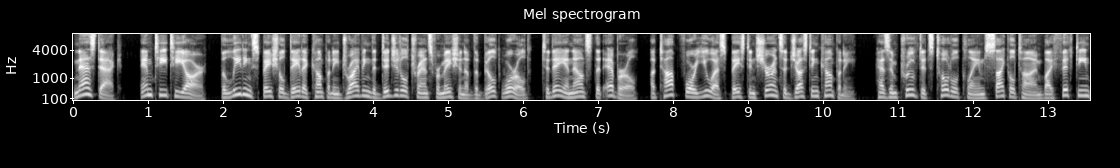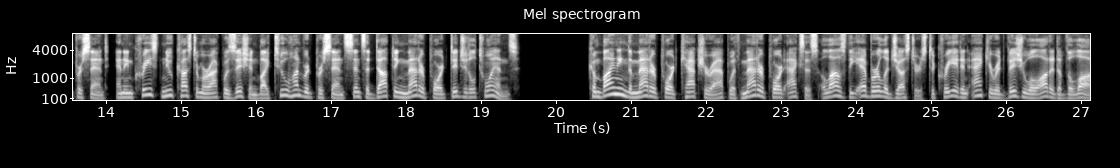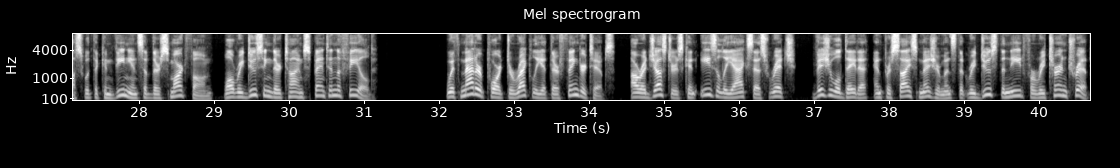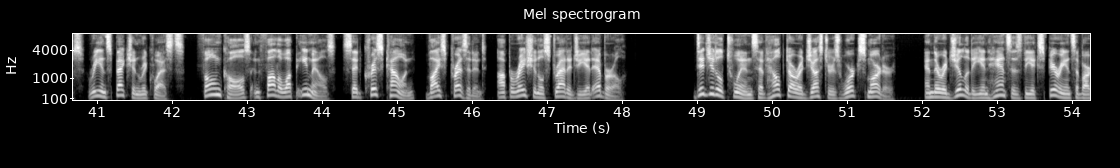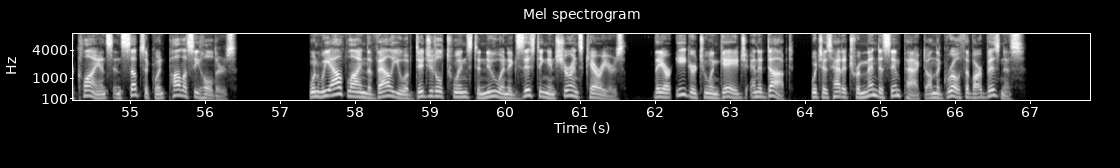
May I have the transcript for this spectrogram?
NASDAQ, MTTR, the leading spatial data company driving the digital transformation of the built world, today announced that Eberl, a top 4 US based insurance adjusting company, has improved its total claims cycle time by 15% and increased new customer acquisition by 200% since adopting Matterport digital twins. Combining the Matterport Capture app with Matterport Axis allows the Eberl adjusters to create an accurate visual audit of the loss with the convenience of their smartphone while reducing their time spent in the field. With Matterport directly at their fingertips, our adjusters can easily access rich, visual data and precise measurements that reduce the need for return trips, reinspection requests, phone calls, and follow up emails, said Chris Cowan, Vice President, Operational Strategy at Eberl. Digital twins have helped our adjusters work smarter, and their agility enhances the experience of our clients and subsequent policyholders. When we outline the value of digital twins to new and existing insurance carriers, they are eager to engage and adopt, which has had a tremendous impact on the growth of our business.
